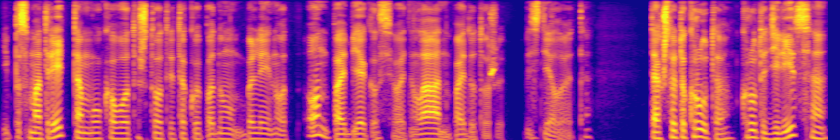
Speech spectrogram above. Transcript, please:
и посмотреть там у кого-то что-то, и такой подумал, блин, вот он побегал сегодня, ладно, пойду тоже сделаю это. Так что это круто, круто делиться.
